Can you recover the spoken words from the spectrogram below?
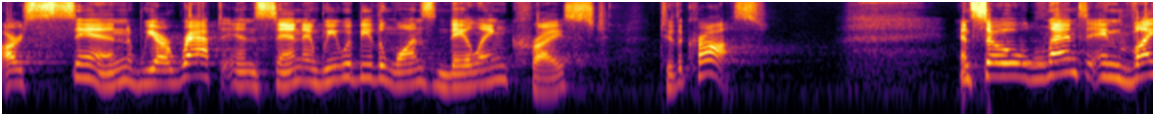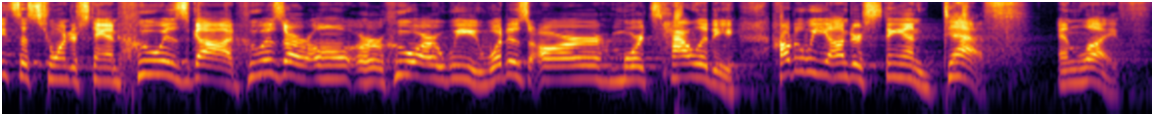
are sin, we are wrapped in sin, and we would be the ones nailing Christ to the cross. And so Lent invites us to understand who is God, who is our own, or who are we, what is our mortality, how do we understand death and life.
